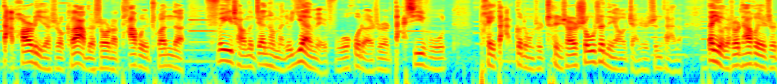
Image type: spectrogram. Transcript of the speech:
大 party 的时候，club 的时候呢，他会穿的非常的 gentleman，就燕尾服或者是大西服。配打各种是衬衫收身的，要展示身材的。但有的时候他会是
